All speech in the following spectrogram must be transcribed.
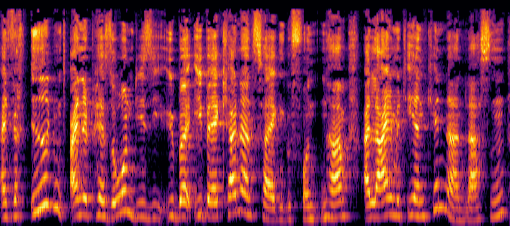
einfach irgendeine Person, die sie über eBay Kleinanzeigen gefunden haben, allein mit ihren Kindern lassen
